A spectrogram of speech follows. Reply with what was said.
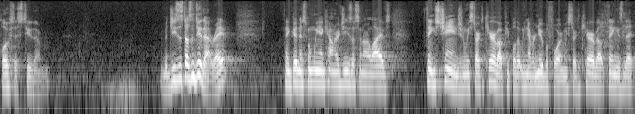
closest to them. But Jesus doesn't do that, right? Thank goodness when we encounter Jesus in our lives, things change and we start to care about people that we never knew before and we start to care about things that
